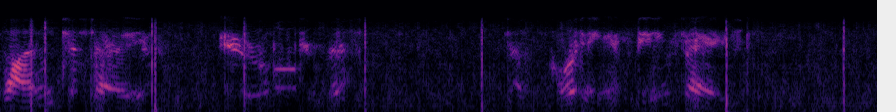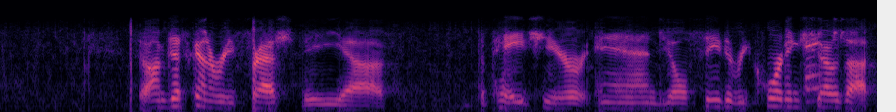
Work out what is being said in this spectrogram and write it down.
1 to save, 2 to listen. Your recording is being saved. So I'm just going to refresh the, uh, the page here and you'll see the recording shows up.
